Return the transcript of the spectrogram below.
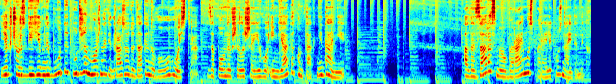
Якщо ж збігів не буде, тут же можна відразу додати нового гостя, заповнивши лише його ім'я та контактні дані. Але зараз ми обираємо з переліку знайдених.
